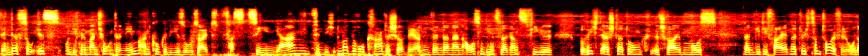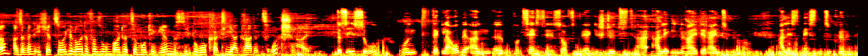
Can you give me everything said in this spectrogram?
Wenn das so ist und ich mir manche Unternehmen angucke, die so seit fast zehn Jahren, finde ich, immer bürokratischer werden, wenn dann ein Außendienstler ganz viel Berichterstattung äh, schreiben muss, dann geht die Freiheit natürlich zum Teufel, oder? Also wenn ich jetzt solche Leute versuchen wollte zu motivieren, müsste ich Bürokratie ja gerade zurückschneiden. Das ist so. Und der Glaube an äh, Prozesse, Software gestützt, alle Inhalte reinzubekommen, alles messen zu können,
